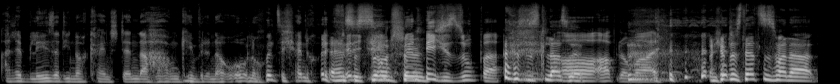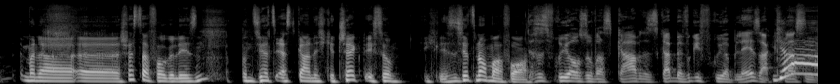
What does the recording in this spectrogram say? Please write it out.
Alle Bläser, die noch keinen Ständer haben, gehen wieder nach oben und holen sich einen runter. Es Find ist ich- so schön. Finde ich super. Das ist klasse. Oh, abnormal. Ich habe das letztens meiner, meiner äh, Schwester vorgelesen und sie hat es erst gar nicht gecheckt. Ich so, ich lese es jetzt nochmal vor. dass es früher auch sowas gab. Es gab ja wirklich früher Bläserklassen. Ja!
